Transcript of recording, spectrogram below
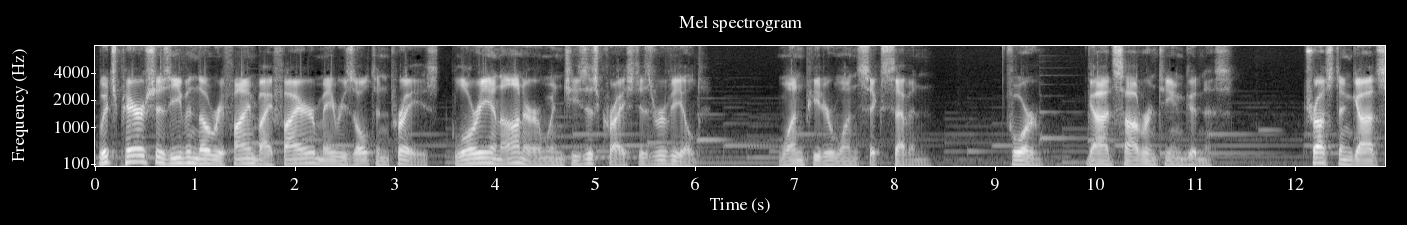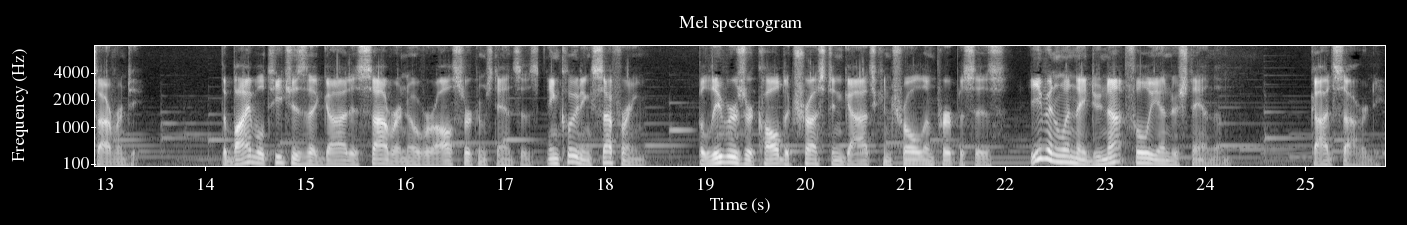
which perishes even though refined by fire, may result in praise, glory, and honor when Jesus Christ is revealed. 1 Peter 1 6 7. 4. God's sovereignty and goodness. Trust in God's sovereignty. The Bible teaches that God is sovereign over all circumstances, including suffering. Believers are called to trust in God's control and purposes, even when they do not fully understand them. God's sovereignty.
